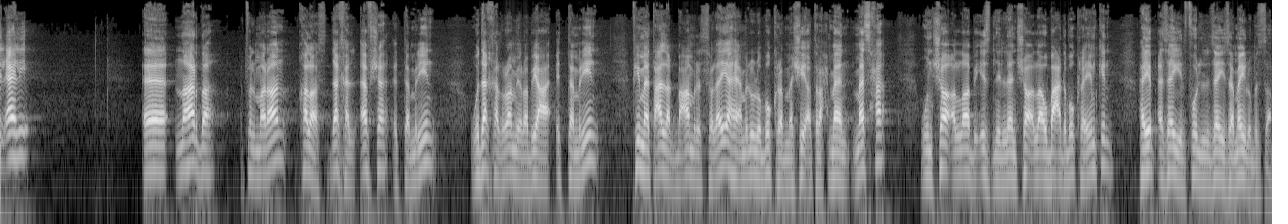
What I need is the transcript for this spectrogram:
الأهلي آه النهارده في المران خلاص دخل قفشة التمرين ودخل رامي ربيعة التمرين فيما يتعلق بعمرو السولية هيعملوا له بكرة بمشيئة رحمن مسحة وإن شاء الله بإذن الله إن شاء الله وبعد بكرة يمكن هيبقى زي الفل زي زمايله بالظبط.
